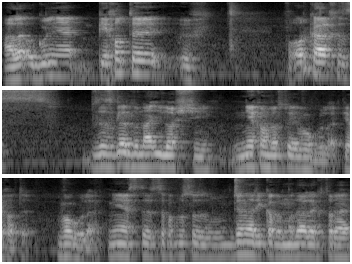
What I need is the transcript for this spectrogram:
Ale ogólnie piechoty y, w orkach z, ze względu na ilości nie konwertuję w ogóle piechoty. W ogóle. Nie jest to, jest to po prostu generikowe modele, które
